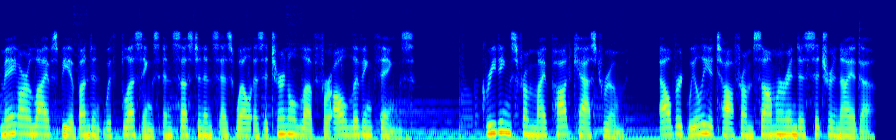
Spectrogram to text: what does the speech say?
May our lives be abundant with blessings and sustenance as well as eternal love for all living things. Greetings from my podcast room, Albert Wiliata from Samarinda Citranayaga.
